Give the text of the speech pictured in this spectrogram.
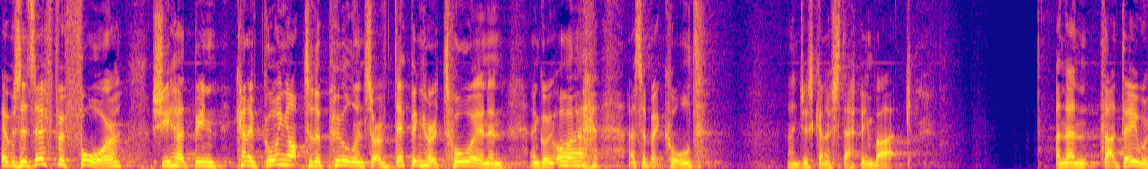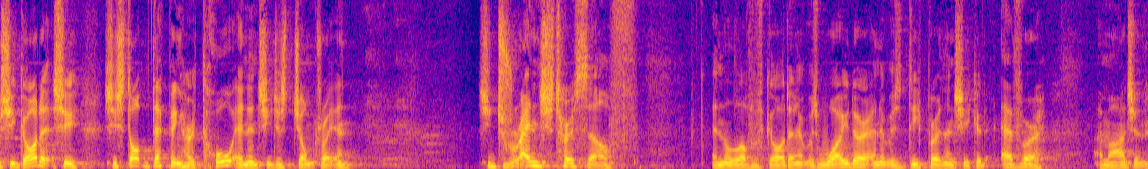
It was as if before she had been kind of going up to the pool and sort of dipping her toe in and, and going, oh, that's a bit cold, and just kind of stepping back. And then that day where she got it, she, she stopped dipping her toe in and she just jumped right in. She drenched herself in the love of God, and it was wider and it was deeper than she could ever imagine.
